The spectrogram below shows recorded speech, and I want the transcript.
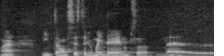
Né? Então, pra vocês terem uma ideia, não precisa né,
